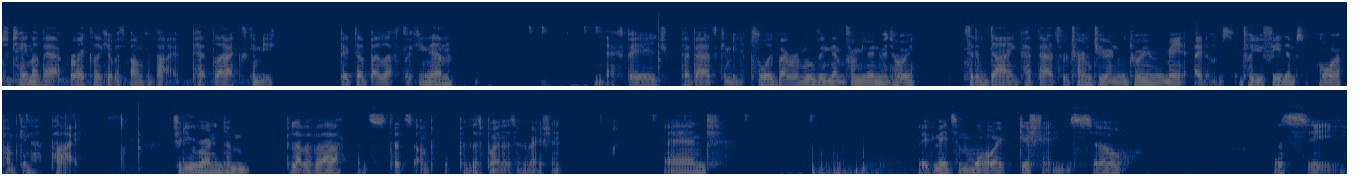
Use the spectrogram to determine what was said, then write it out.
To tame a bat, right click it with pumpkin pie. Pet blocks can be picked up by left clicking them. Next page. Pet bats can be deployed by removing them from your inventory. Instead of dying, pet bats return to your inventory and remain items until you feed them some more pumpkin pie. Should you run into blah blah blah, that's that's um, that's pointless information. And they've made some more additions, so let's see.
